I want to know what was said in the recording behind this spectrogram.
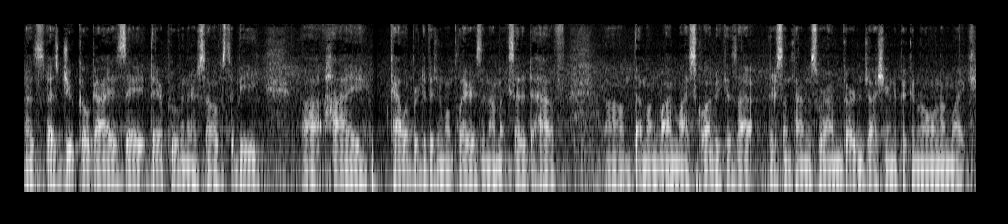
as, as JUCO guys, they, they're proving themselves to be uh, high caliber Division One players, and I'm excited to have um, them on, on, my squad because I, there's sometimes where I'm guarding Jahshire in a pick and roll, and I'm like,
